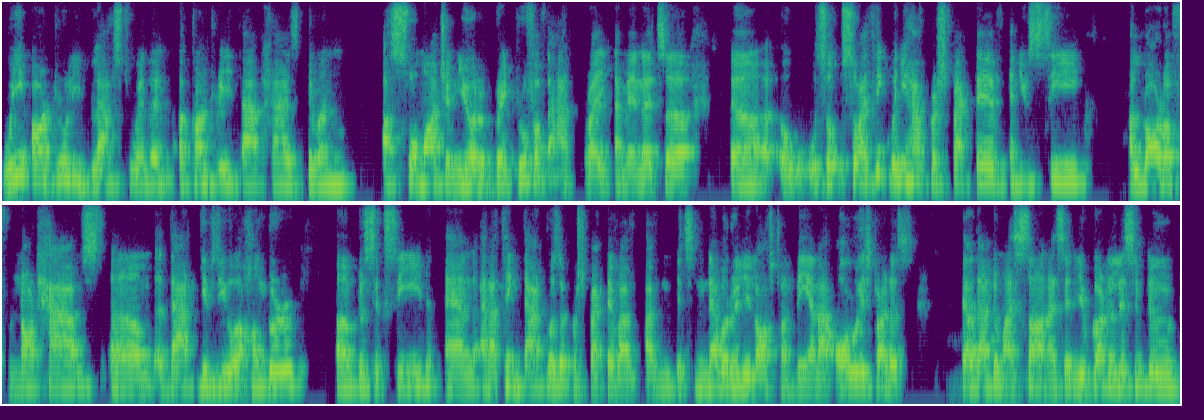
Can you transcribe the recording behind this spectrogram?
we are truly blessed within a country that has given us so much, and you're a great proof of that, right? I mean, it's a uh, so so I think when you have perspective and you see a lot of not haves, um, that gives you a hunger um, to succeed, and and I think that was a perspective I've, I've it's never really lost on me, and I always try to tell that to my son. I said, you've got to listen to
